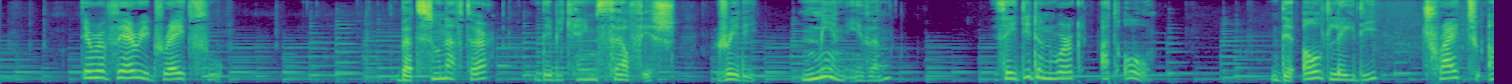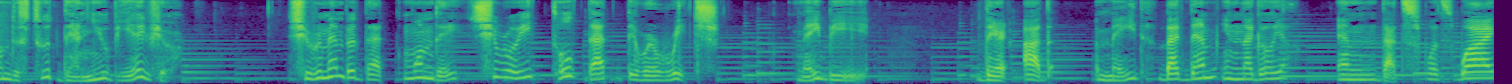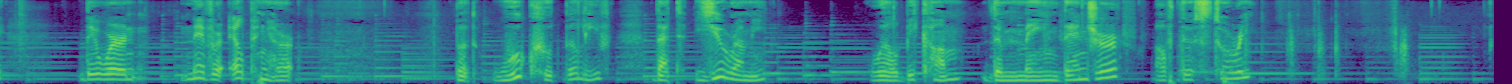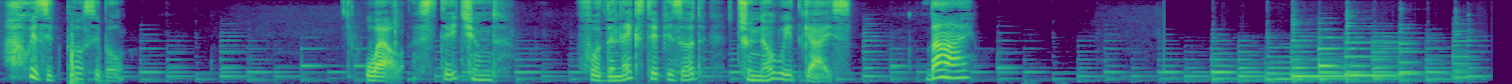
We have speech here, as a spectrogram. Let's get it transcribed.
They were very grateful. But soon after, they became selfish, greedy, mean even, they didn't work at all. The old lady tried to understand their new behavior. She remembered that one day Shiroi told that they were rich. Maybe they had a maid back then in Nagoya, and that was why they were never helping her. But who could believe that Urami will become the main danger of the story? How is it possible? Well, stay tuned for the next episode to know it, guys. Bye!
